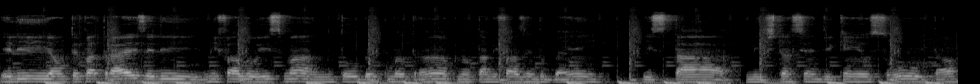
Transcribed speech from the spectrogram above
ele, há um tempo atrás, ele me falou isso, mano, não tô bem com meu trampo, não tá me fazendo bem, isso tá me distanciando de quem eu sou e tal.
